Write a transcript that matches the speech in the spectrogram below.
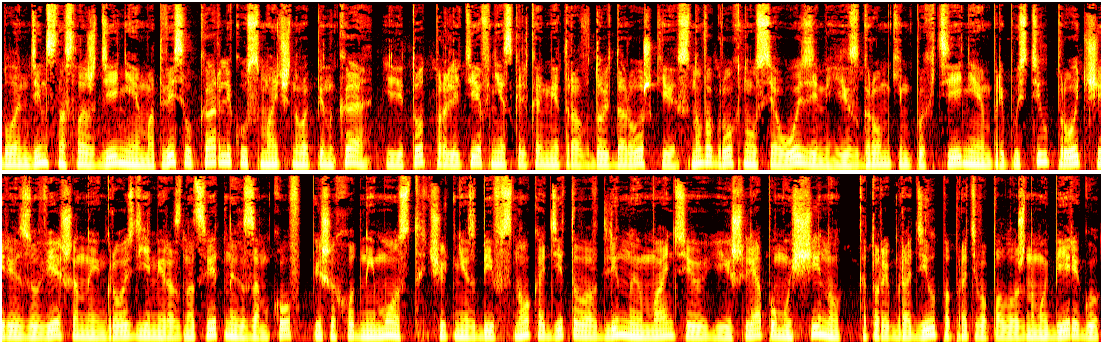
Блондин с наслаждением отвесил карлику смачного пинка, и тот, пролетев несколько метров вдоль дорожки, снова грохнулся озимь и с громким пыхтением припустил прочь через увешанный гроздьями разноцветных замков пешеходный мост, чуть не сбив с ног одетого в длинную мантию и шляпу мужчину, который бродил по противоположному берегу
